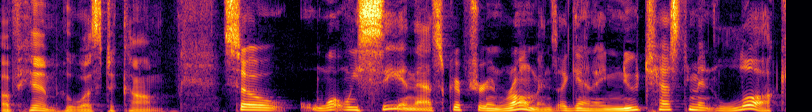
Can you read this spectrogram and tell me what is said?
of him who was to come. So, what we see in that scripture in Romans, again, a New Testament look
